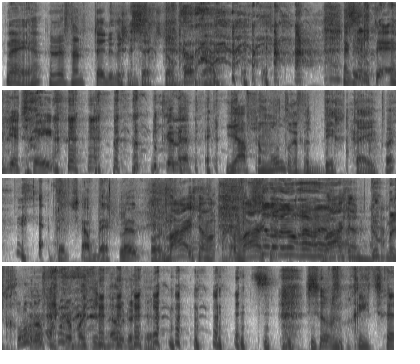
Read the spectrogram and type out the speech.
nee, hè? Kunnen we even een televisie tekst op? Ja. Heb je, heb je tape? We kunnen Jaap zijn mond er even dicht tapen. Ja, dat zou best leuk worden. Waar is een, waar is een, waar is een doek met chloroform als je het nodig hebt? Zullen we nog iets eh,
